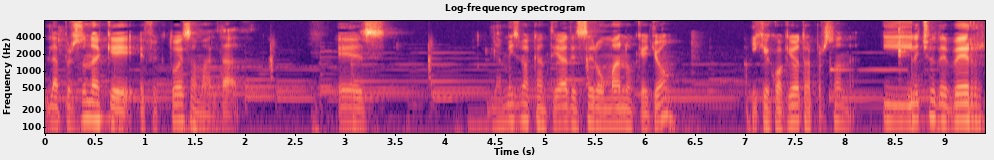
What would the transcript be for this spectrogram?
la persona que efectuó esa maldad es la misma cantidad de ser humano que yo y que cualquier otra persona. Y el hecho de ver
